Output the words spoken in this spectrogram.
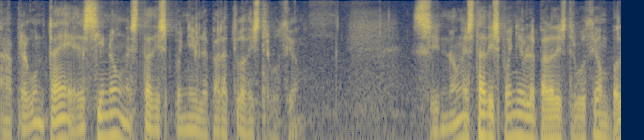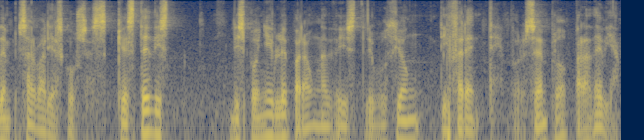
a pregunta é se si non está disponible para a túa distribución. Se si non está disponible para a distribución poden pasar varias cousas. Que este disponible para unha distribución diferente, por exemplo, para Debian.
